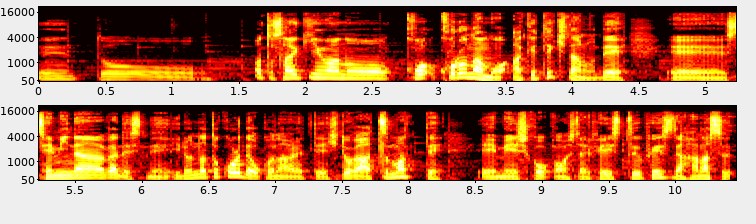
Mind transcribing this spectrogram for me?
えっ、と、あと最近はあのコロナも明けてきたので、えー、セミナーがですね、いろんなところで行われて、人が集まって、えー、名刺交換をしたり、フェイス2フェイスで話す、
